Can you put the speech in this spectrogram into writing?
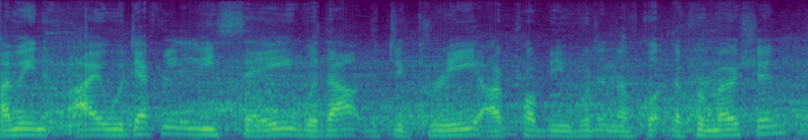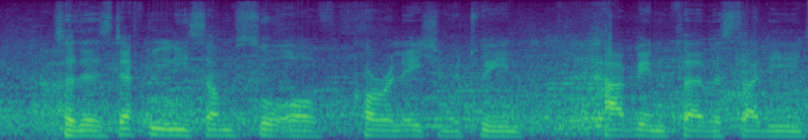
I mean I would definitely say without the degree I probably wouldn't have got the promotion so there's definitely some sort of correlation between having further studied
